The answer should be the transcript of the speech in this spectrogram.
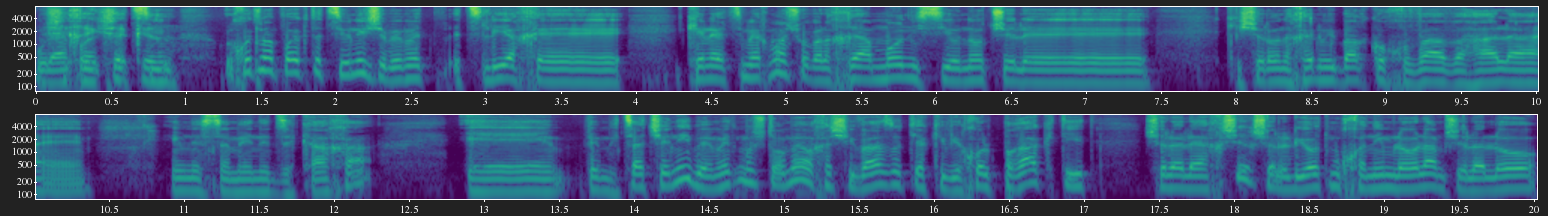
אולי הפרויקט הציוני, חוץ מהפרויקט הציוני שבאמת הצליח אה, כן להצמיח משהו, אבל אחרי המון ניסיונות של אה, כישלון החל מבר כוכבא והלאה, אה, אם נסמן את זה ככה. אה, ומצד שני, באמת כמו שאתה אומר, החשיבה הזאת היא הכביכול פרקטית של הלהכשיר, של להיות מוכנים לעולם, של הלא...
